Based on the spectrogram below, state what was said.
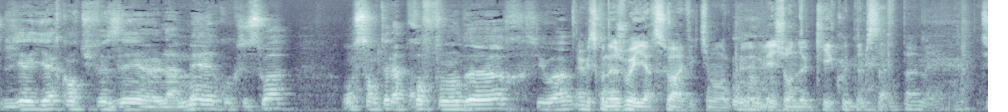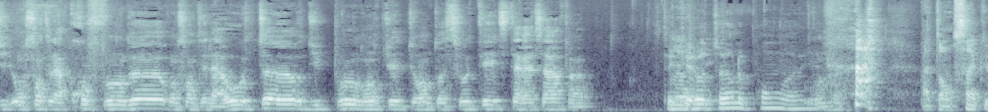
Je veux dire, hier, quand tu faisais euh, la mer, quoi que ce soit, on sentait la profondeur, tu vois. Ah, Parce qu'on a joué hier soir, effectivement. Donc, Mhm. Les gens qui écoutent ne le savent pas, mais. Tu- on sentait la profondeur, on sentait la hauteur du pont dont tu doit sauter, etc. etc. Enfin, C'était quelle hauteur le pont euh, Attends, cinq-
